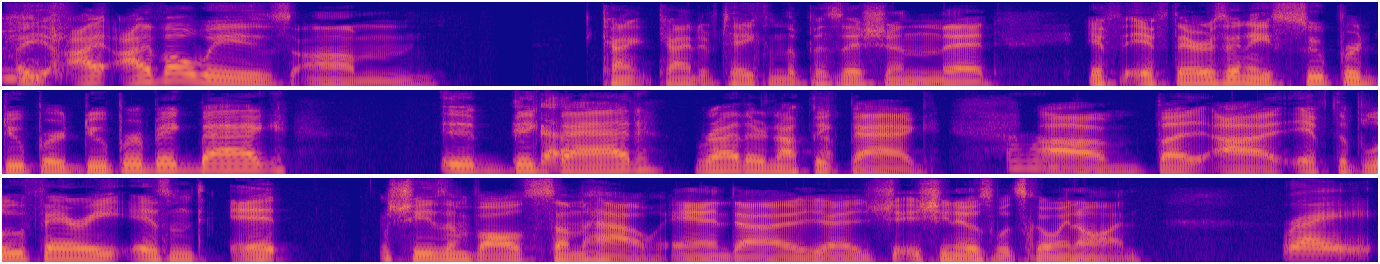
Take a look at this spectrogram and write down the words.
I, I I've always um, kind kind of taken the position that if if there's any super duper duper big bag, uh, big bad. bad rather not big bag. Uh-huh. Um, but uh, if the blue fairy isn't it, she's involved somehow, and uh, yeah, she she knows what's going on. right.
